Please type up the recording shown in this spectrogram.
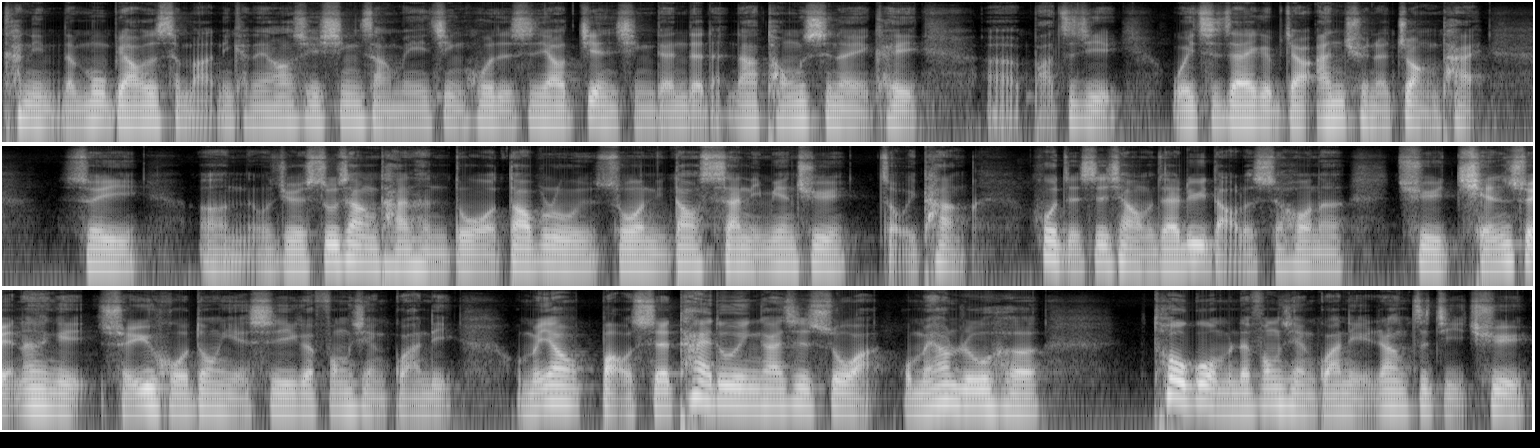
看你的目标是什么，你可能要去欣赏美景，或者是要践行等等的。那同时呢，也可以呃把自己维持在一个比较安全的状态。所以，嗯，我觉得书上谈很多，倒不如说你到山里面去走一趟，或者是像我们在绿岛的时候呢，去潜水，那个水域活动也是一个风险管理。我们要保持的态度应该是说啊，我们要如何透过我们的风险管理，让自己去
